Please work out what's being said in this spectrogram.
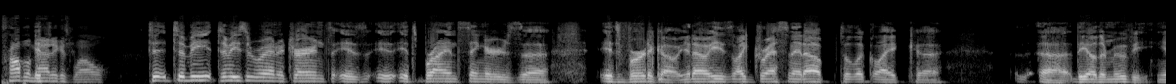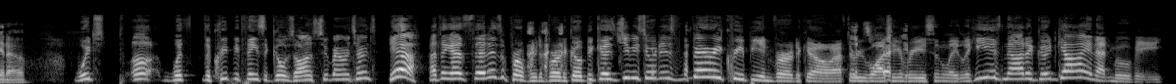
problematic as well. to, to me, to me, Superman Returns is, is it's Bryan Singer's, uh, it's Vertigo, you know, he's like dressing it up to look like, uh, uh, the other movie, you know. Which, uh, with the creepy things that goes on in Superman Returns, yeah, I think that's, that is appropriate to Vertigo because Jimmy Stewart is very creepy in Vertigo after That's rewatching right. it recently. Like, he is not a good guy in that movie.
